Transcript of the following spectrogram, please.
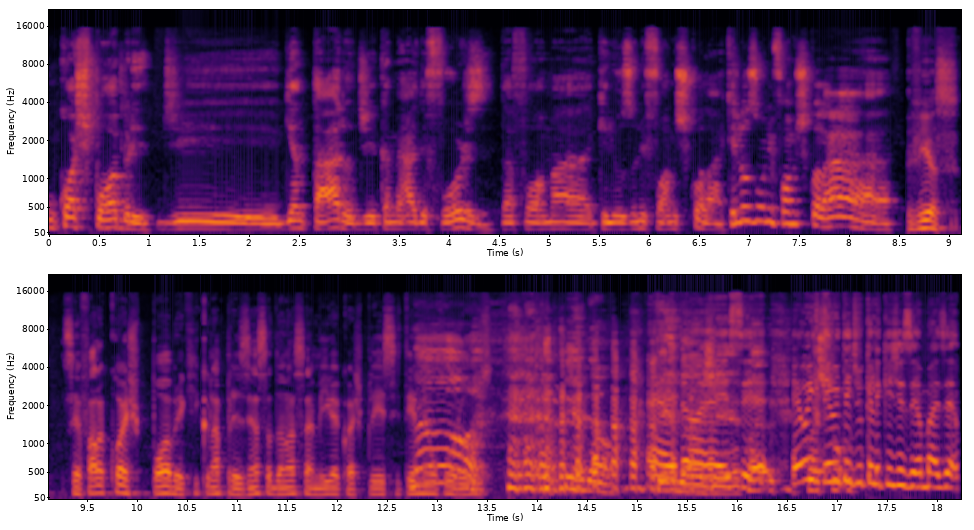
um cos pobre de Gentaro de Kamen Rider Force, da forma que ele usa o uniforme escolar. Que ele usa um uniforme escolar. Wilson, você fala cos pobre aqui na presença da nossa amiga cosplay, esse termo não. é horroroso. Perdão. É, Perdão, não, é esse, eu, cos... eu entendi o que ele quis dizer, mas é,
